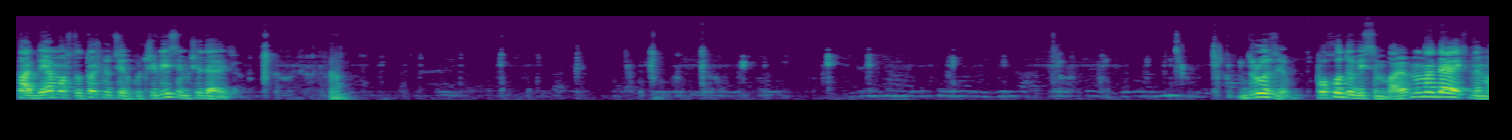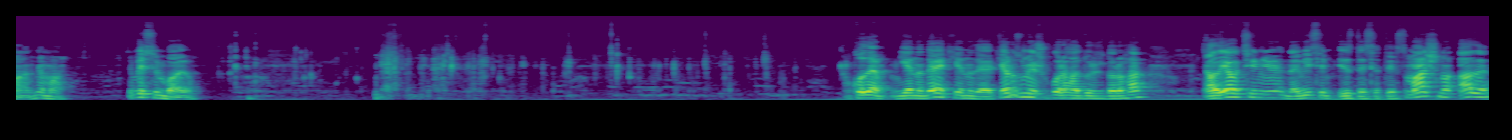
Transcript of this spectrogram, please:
Так, даємо остаточну оцінку. Чи 8, чи 9. Друзі, походу 8 балів. Ну на 9 нема, нема. 8 балів. коли є на 9, є на 9. Я розумію, що курага дуже дорога, але я оцінюю на 8 із 10. Смачно, але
